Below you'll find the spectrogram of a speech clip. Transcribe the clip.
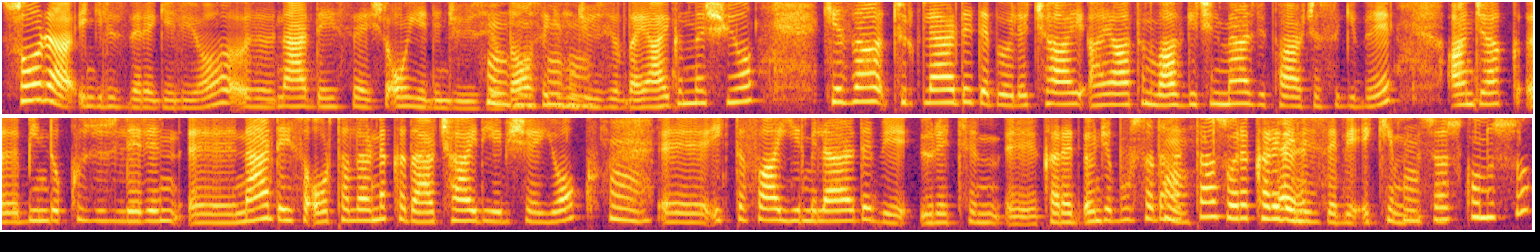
Sonra İngilizlere geliyor. E, neredeyse işte 17. yüzyılda, 18. yüzyılda yaygınlaşıyor. Keza Türklerde de böyle çay hayatın vazgeçilmez bir parçası gibi. Ancak e, 1900'lerin e, neredeyse ortalarına kadar çay diye bir şey yok. E, ilk defa 20'lerde bir üretim e, Kara, önce Bursa'da Hı. hatta sonra Karadeniz'de evet. bir ekim Hı. söz konusu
